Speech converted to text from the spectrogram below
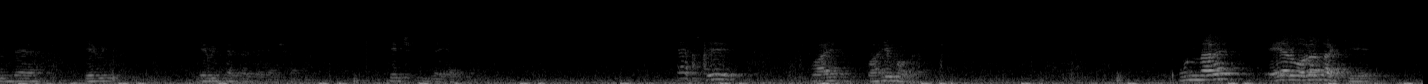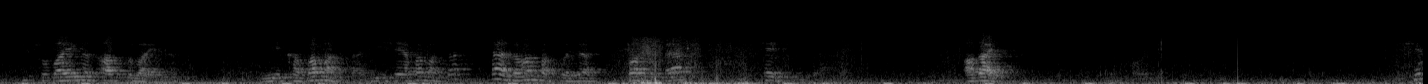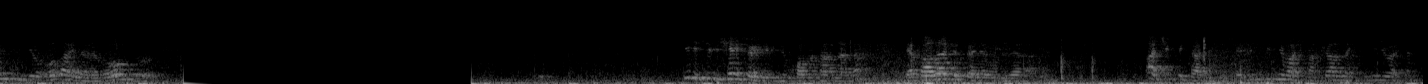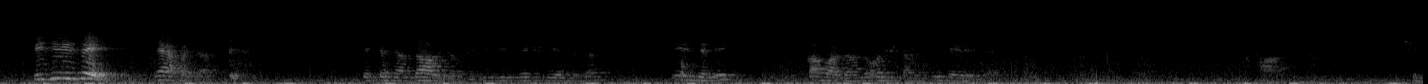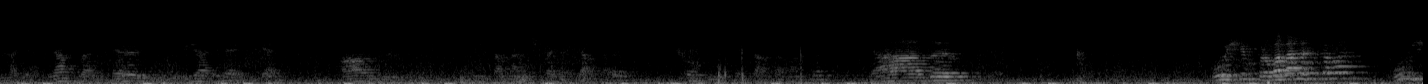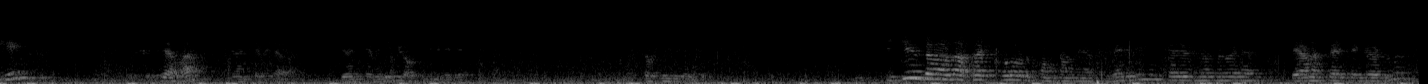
Benim dönemimde Gemi, Gemitepe'de yaşanan, Geçitli'de yaşanan. Hepsi vahim, vahim olay. Bunları eğer oradaki subayınız, az subayınız iyi kapamazsa, iyi şey yapamazsa her zaman basılacak. Basılmaya şey yani. Aday. Şimdi olayları oldu. Birisi bir şey söyledi bizim komutanlardan. Defalarca söylememize rağmen. Açık bir tanesi söyledi. İkinci başkan, şu andaki ikinci başkan. Bizi izleyin. Ne yapacağız? Geçen sene dağılacağız. Biz bizle şunu yapacağız. İzledik. Kabardağ'da 13 tanesini devirdiler. Laflar terörizmle mücadele ederken ağzından insanların çıkacak lafları çok büyük hesaplaması lazım. Bu işin propagandası da var. Bu işin usulü de var, yöntemi de var. Yöntemini çok iyi bilecek. Çok iyi bilecek. İki yıl ben orada Asayiş Kolordu komutanlığı yaptım. Beni bir gün televizyonda böyle beyanat verirken gördünüz.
